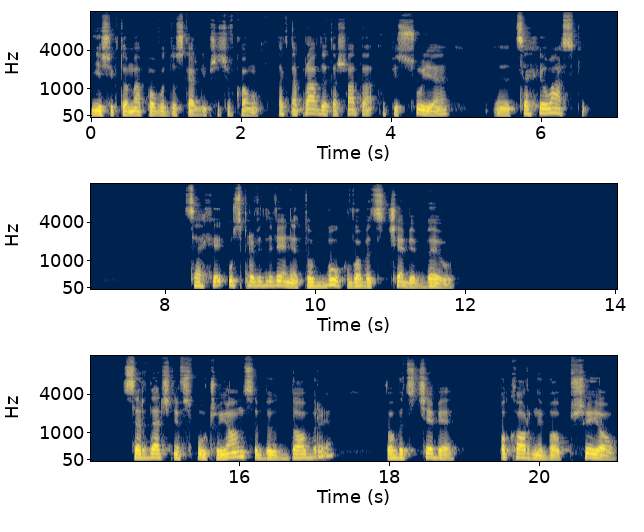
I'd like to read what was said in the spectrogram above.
jeśli kto ma powód do skargi przeciw komu. Tak naprawdę ta szata opisuje y, cechy łaski, cechy usprawiedliwienia. To Bóg wobec ciebie był serdecznie współczujący, był dobry, wobec ciebie pokorny, bo przyjął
